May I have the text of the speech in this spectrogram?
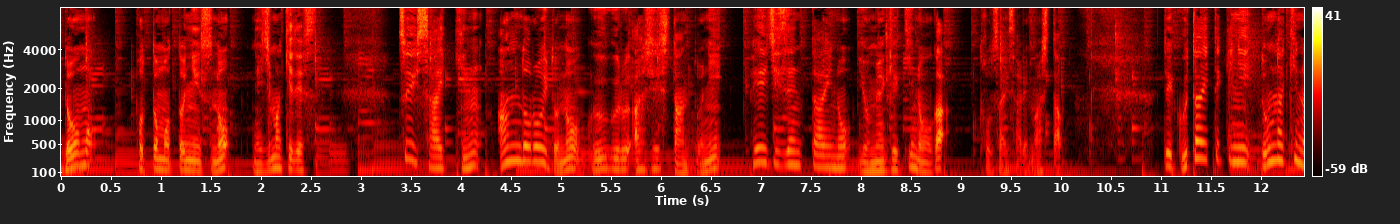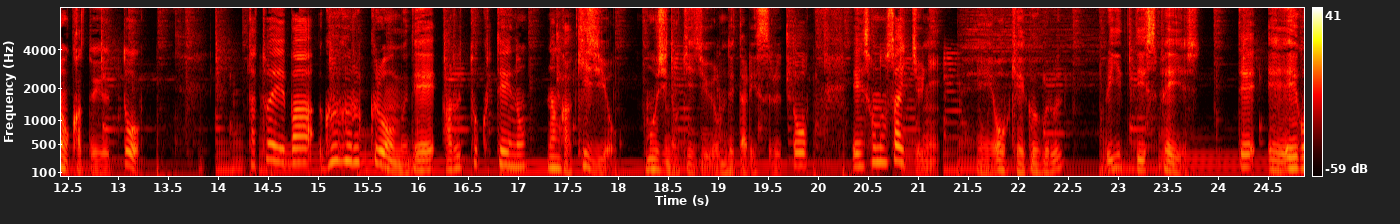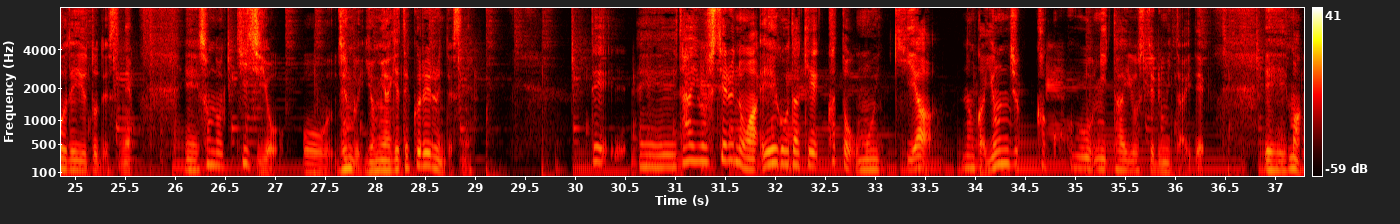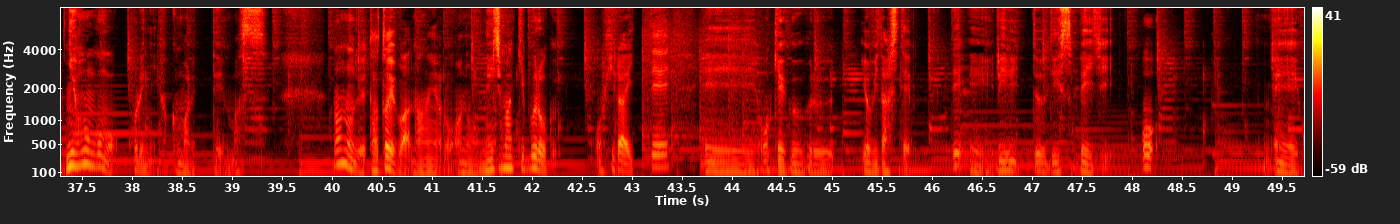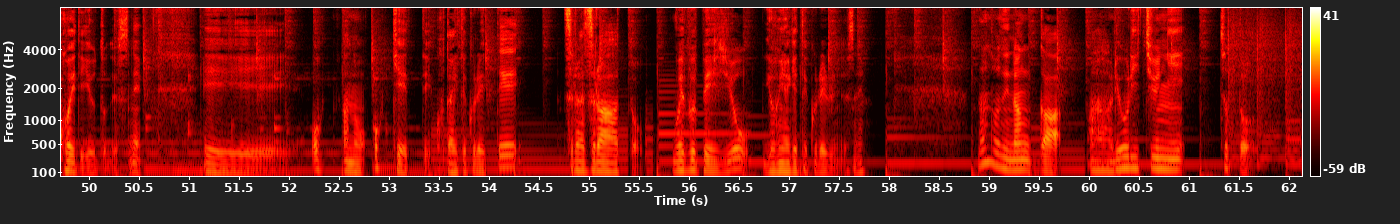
どうも、ポットモットニュースのねじまきです。つい最近、Android の Google アシスタントにページ全体の読み上げ機能が搭載されました。で、具体的にどんな機能かというと、例えば Google Chrome である特定のなんか記事を、文字の記事を読んでたりすると、えー、その最中に、えー、OK Google Read this page で、えー、英語で言うとですね、えー、その記事を全部読み上げてくれるんですね。で、えー、対応してるのは英語だけかと思いきや、なんか40カ国語に対応してるみたいで、えー、まあ、日本語もこれに含まれています。なので、例えば、なんやろ、あの、ねじ巻きブログを開いて、えー、OK Google 呼び出して、で、えー、read this page を、えー、声で言うとですね、えー、OK って答えてくれて、つらずらっとウェブページを読み上げてくれるんですね。なのでなんか、あ料理中にちょっと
